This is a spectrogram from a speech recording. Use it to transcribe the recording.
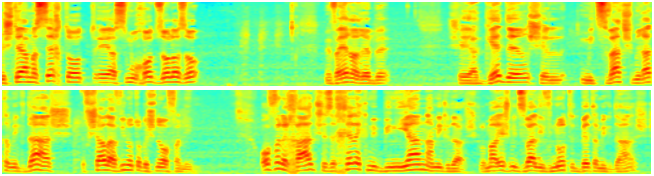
בשתי המסכתות אה, הסמוכות זו לזו? מבאר הרבה שהגדר של מצוות שמירת המקדש, אפשר להבין אותו בשני אופנים. אופן אחד, שזה חלק מבניין המקדש. כלומר, יש מצווה לבנות את בית המקדש,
